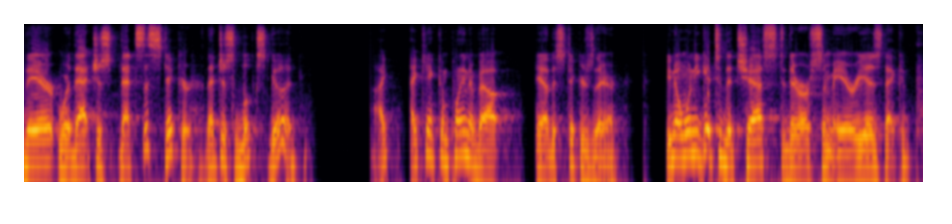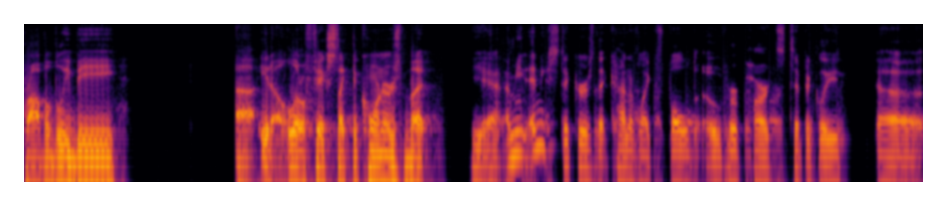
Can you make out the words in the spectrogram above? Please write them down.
there, where that just that's the sticker. That just looks good. I I can't complain about yeah the stickers there. You know, when you get to the chest, there are some areas that could probably be, uh, you know, a little fixed, like the corners, but yeah, I mean, any stickers that kind of like fold over parts typically uh,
